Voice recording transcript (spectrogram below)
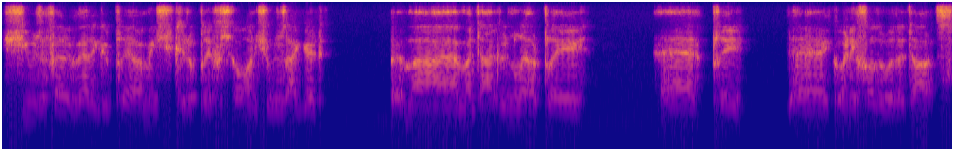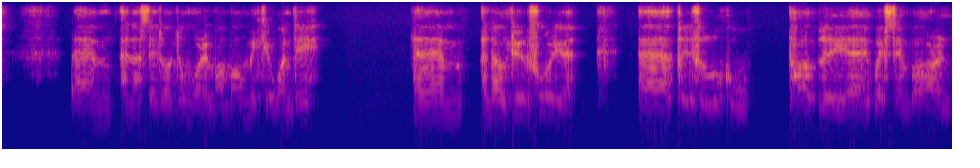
she was a very, very good player. I mean, she could have played for Scotland, she was that good. But my, my dad wouldn't let her play uh, play uh, go any further with the darts. Um, and I said, "Oh, don't worry, Mum, I'll make it one day, um, and I'll do it for you." Uh, I played for the local pub, the uh, West End Bar, and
